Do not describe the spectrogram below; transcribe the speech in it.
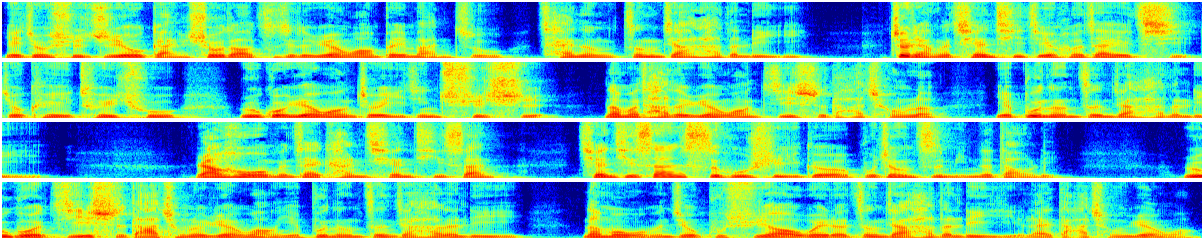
也就是只有感受到自己的愿望被满足，才能增加他的利益。这两个前提结合在一起，就可以推出：如果愿望者已经去世，那么他的愿望即使达成了，也不能增加他的利益。然后我们再看前提三，前提三似乎是一个不证自明的道理：如果即使达成了愿望，也不能增加他的利益，那么我们就不需要为了增加他的利益来达成愿望。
